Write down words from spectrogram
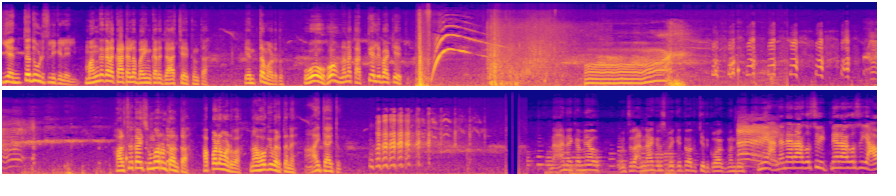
ಎಂತದು ಉಳಿಸ್ಲಿಕ್ಕಿಲ್ಲ ಇಲ್ಲಿ? ಮಂಗಗಳ ಕಾಟ ಎಲ್ಲ ಭಯಂಕರ ಜಾಸ್ತಿ ಆಯ್ತು ಅಂತ. ಎಂತ ಮಾಡುದು? ಓಹೋ ನನ್ನ ಕತ್ತಿಯಲ್ಲಿ ಬಾಕಿ ಆಯ್ತು. ಹಳಸರ್ಕಾಯಿ ಸುಮಾರು ಉಂಟಾ ಅಂತ ಹಪ್ಪಳ ಮಾಡುವ. ನಾ ಹೋಗಿ ಬರ್ತೇನೆ. ಆಯ್ತಾಯ್ತು. ನಾನೇ ಕಮ್ಮಿ ಅವ್ ಒಂಚೂರು ಅನ್ನ ಆಗಿರ್ಸ್ಬೇಕಿತ್ತು ಅದ್ ಕಿತ್ಕೋಕ್ ಬಂದಿ. ನೀ ಅನ್ನನೇರ ಆಗರ್ಸು ಇಟ್ನೇರ ಆಗರ್ಸು ಯಾವ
